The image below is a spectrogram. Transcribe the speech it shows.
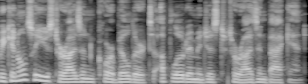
We can also use Torizon Core Builder to upload images to Torizon backend.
